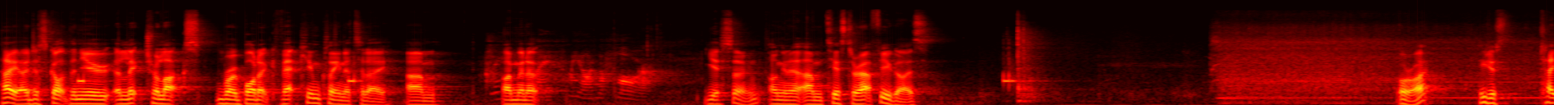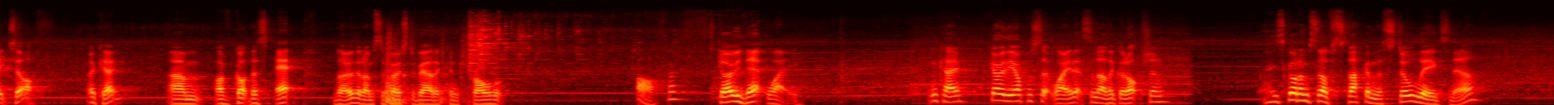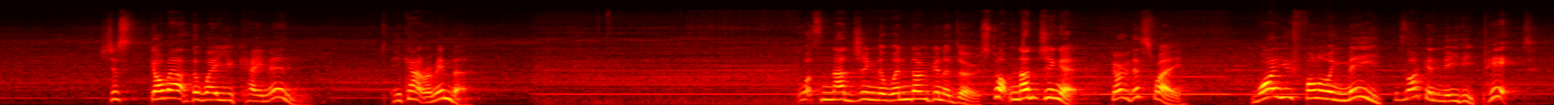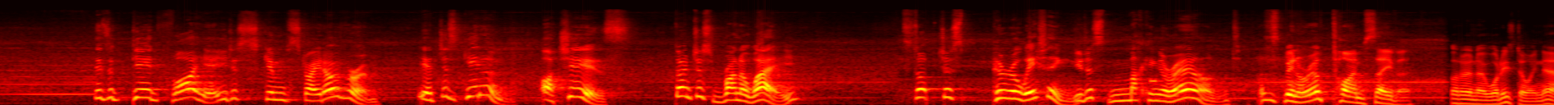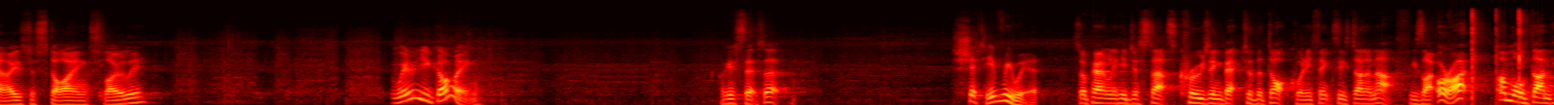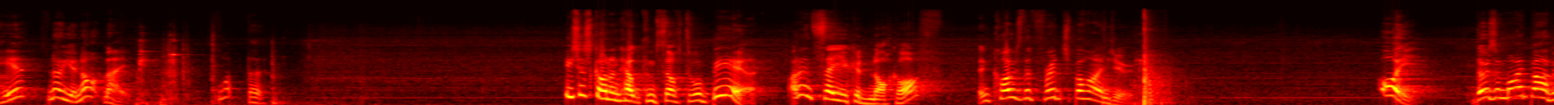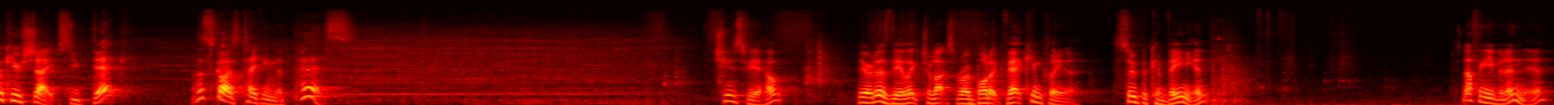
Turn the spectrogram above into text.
Hey, I just got the new Electrolux robotic vacuum cleaner today. Um, I'm gonna, Place me on the floor. yeah, soon. I'm gonna um, test her out for you guys. All right, he just takes off. Okay, um, I've got this app though that I'm supposed to be able to control. Oh, go that way. Okay, go the opposite way. That's another good option. He's got himself stuck in the stool legs now. Just go out the way you came in. He can't remember. What's nudging the window gonna do? Stop nudging it. Go this way. Why are you following me? He's like a needy pet. There's a dead fly here. You just skimmed straight over him. Yeah, just get him. Oh, cheers. Don't just run away. Stop just pirouetting. You're just mucking around. This has been a real time saver. I don't know what he's doing now. He's just dying slowly. Where are you going? I guess that's it. Shit everywhere. So apparently he just starts cruising back to the dock when he thinks he's done enough. He's like, all right, I'm all done here. No, you're not, mate. What the? He's just gone and helped himself to a beer. I didn't say you could knock off. And close the fridge behind you. Oi! Those are my barbecue shapes, you dick! This guy's taking the piss. Cheers for your help. There it is, the Electrolux robotic vacuum cleaner. Super convenient. There's nothing even in there.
